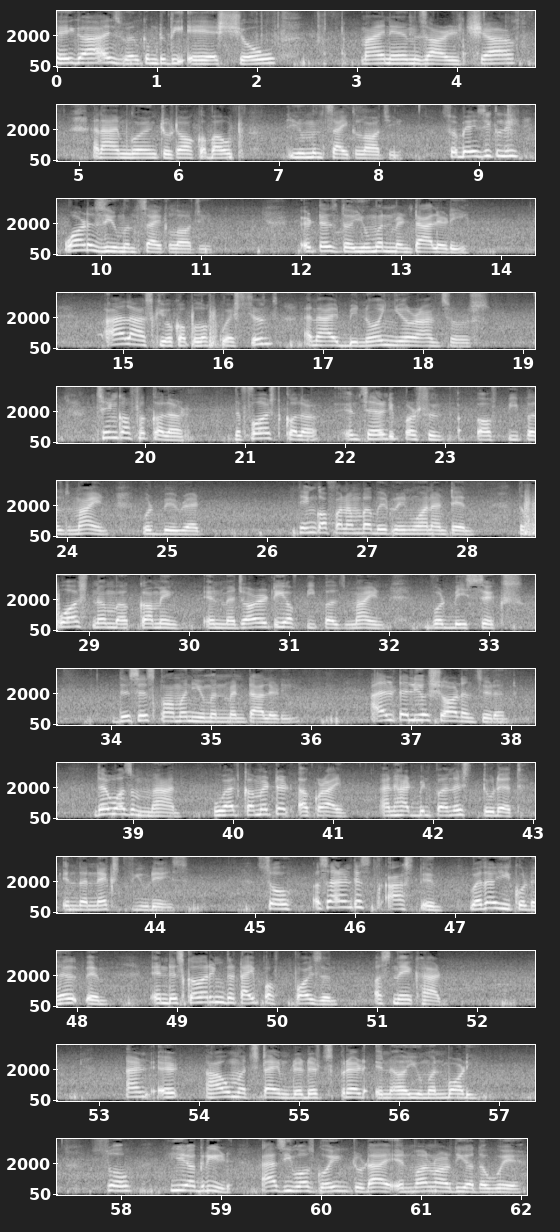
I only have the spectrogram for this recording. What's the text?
Hey guys, welcome to the AS show. My name is Arisha and I'm going to talk about human psychology. So, basically, what is human psychology? It is the human mentality. I'll ask you a couple of questions and I'll be knowing your answers. Think of a color. The first color in 70% of people's mind would be red. Think of a number between 1 and 10 the first number coming in majority of people's mind would be 6. This is common human mentality. I'll tell you a short incident. There was a man who had committed a crime and had been punished to death in the next few days. So, a scientist asked him whether he could help him in discovering the type of poison a snake had and it, how much time did it spread in a human body. So he agreed, as he was going to die in one or the other way.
